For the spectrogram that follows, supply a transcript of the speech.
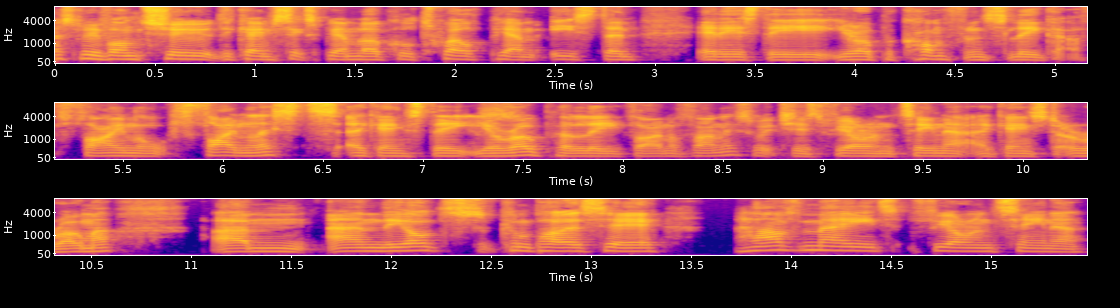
Let's move on to the game 6 p.m. local, 12 p.m. Eastern. It is the Europa Conference League final finalists against the Europa League final finalists, which is Fiorentina against Roma. Um, and the odds compilers here have made Fiorentina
